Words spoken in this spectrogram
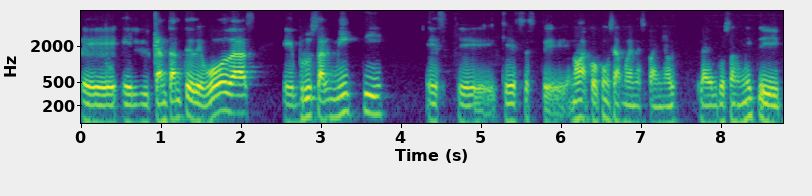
eh, el cantante de bodas, eh, Bruce Almighty, este, que es este, no me acuerdo cómo se llama en español, la de Bruce Almighty,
